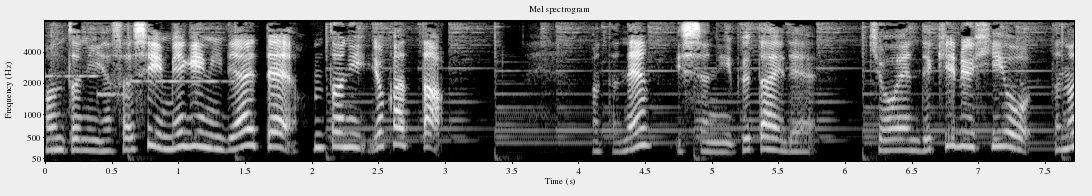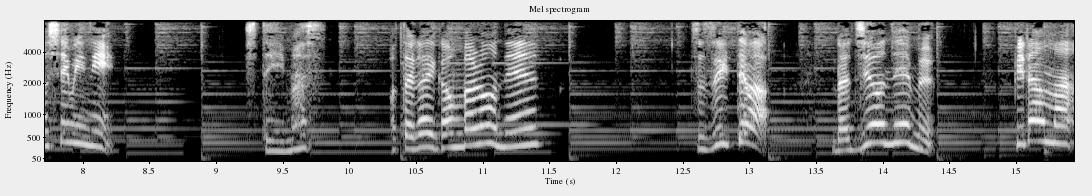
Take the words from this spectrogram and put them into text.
本当に優しいメギに出会えて、本当に良かった。またね、一緒に舞台で共演できる日を楽しみにしています。お互い頑張ろうね。続いては、ラジオネーム、ピラマ、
